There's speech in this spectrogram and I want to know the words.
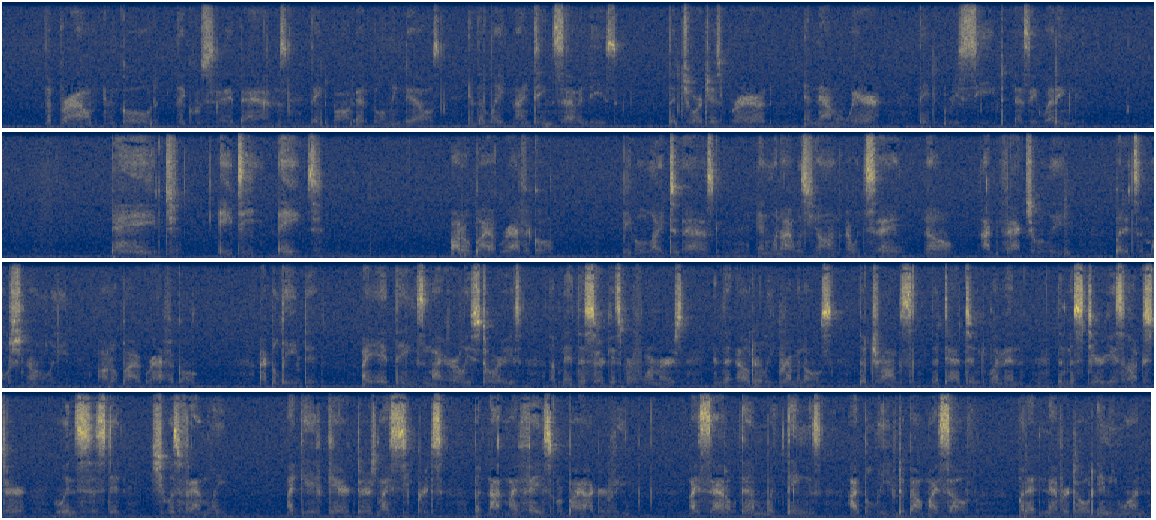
The brown and gold Le Creuset pans they'd bought at Bloomingdale's in the late 1970s. The Georges Briard enamelware they'd received as a wedding. Page 88. Autobiographical. People like to ask, and when I was young, I would say, no, not factually, but it's emotionally autobiographical. I believed it. I hid things in my early stories amid the circus performers and the elderly criminals, the drunks, the tattooed women, the mysterious huckster who insisted she was family. I gave characters my secrets, but not my face or biography. I saddled them with things I believed about myself, but had never told anyone.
